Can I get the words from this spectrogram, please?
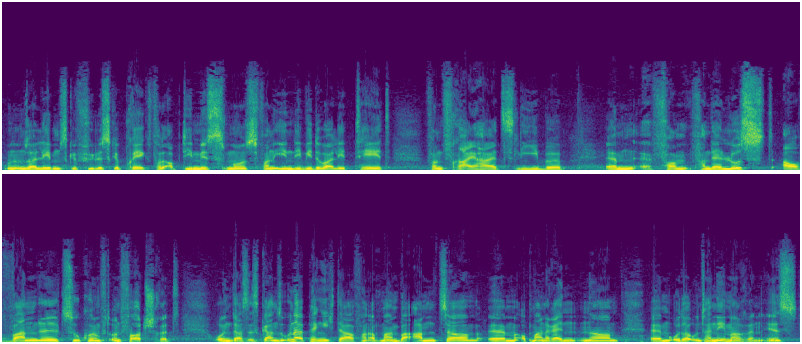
Und unser Lebensgefühl ist geprägt von Optimismus, von Individualität, von Freiheitsliebe, ähm, vom, von der Lust auf Wandel, Zukunft und Fortschritt. Und das ist ganz unabhängig davon, ob man Beamter, ähm, ob man Rentner ähm, oder Unternehmerin ist.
